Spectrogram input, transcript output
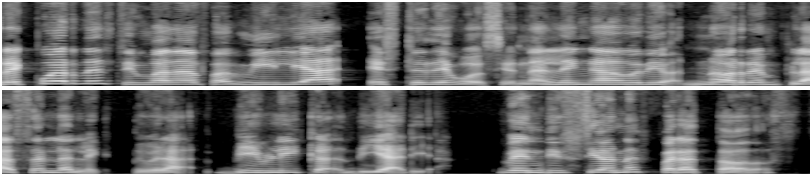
Recuerda, estimada familia, este devocional en audio no reemplaza la lectura bíblica diaria. Bendiciones para todos.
